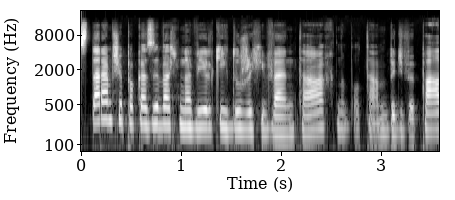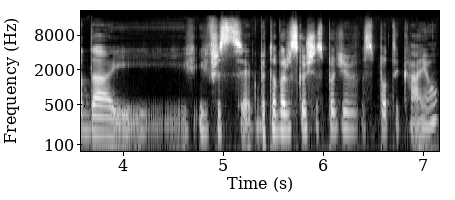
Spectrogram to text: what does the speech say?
staram się pokazywać na wielkich, dużych eventach, no bo tam być wypada i, i wszyscy jakby towarzysko się spotykają,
